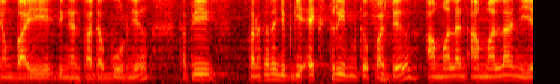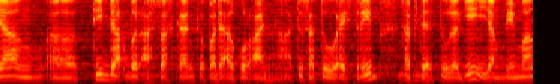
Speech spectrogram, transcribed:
yang baik dengan tadaburnya. Tapi kadang-kadang dia pergi ekstrim kepada amalan-amalan yang uh, tidak berasaskan kepada al-Quran. Ha, itu satu ekstrim. Tapi satu lagi yang memang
